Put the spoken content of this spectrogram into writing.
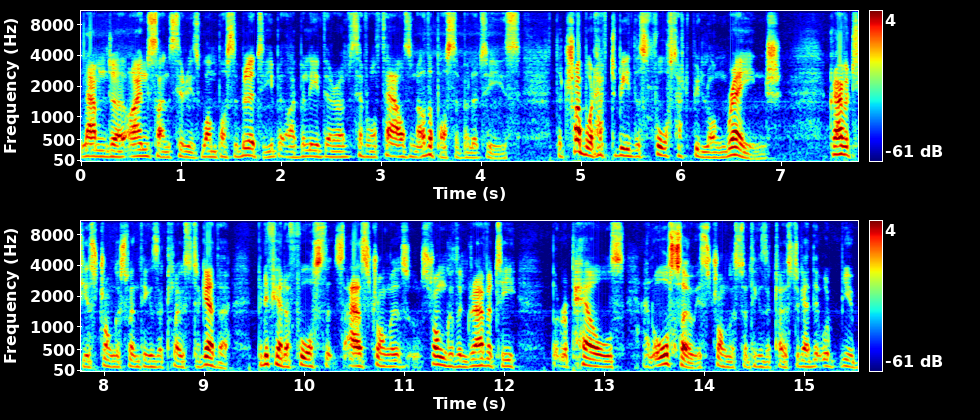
Lambda Einstein theory is one possibility, but I believe there are several thousand other possibilities. The trouble would have to be this force have to be long range. Gravity is strongest when things are close together, but if you had a force that's as strong as stronger than gravity but repels and also is strongest when things are close together, it would you know,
